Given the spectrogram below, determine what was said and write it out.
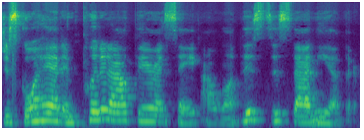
Just go ahead and put it out there and say, I want this, this, that, and the other.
